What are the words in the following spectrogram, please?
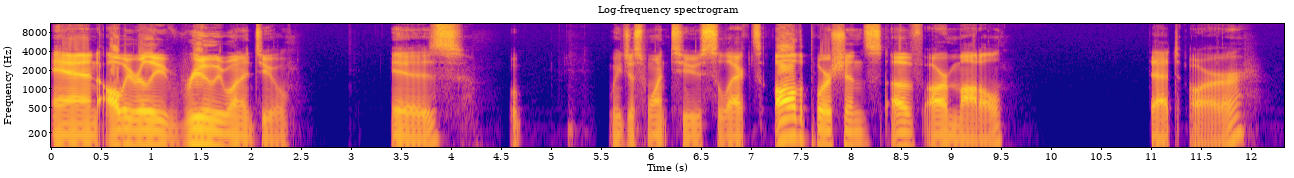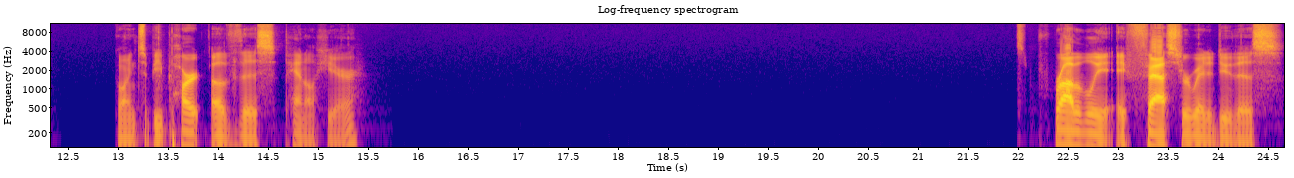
And all we really, really want to do is we just want to select all the portions of our model that are going to be part of this panel here. It's probably a faster way to do this.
